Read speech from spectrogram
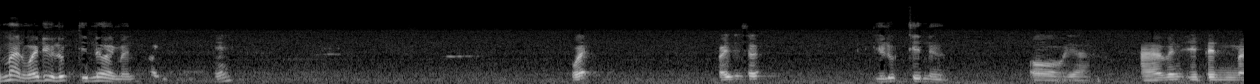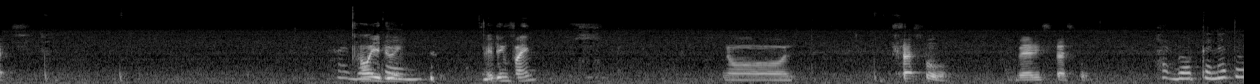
Aiman, why do you look thinner, Aiman? What? What is it, sir? You look thinner. Oh, yeah. I haven't eaten much. How are you doing? Are you doing fine? No, stressful. Very stressful. Heartbroken tu.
